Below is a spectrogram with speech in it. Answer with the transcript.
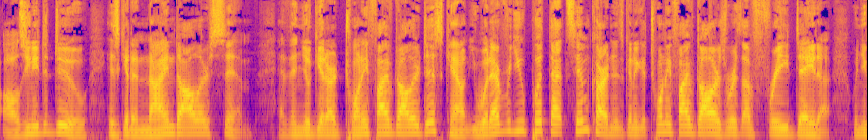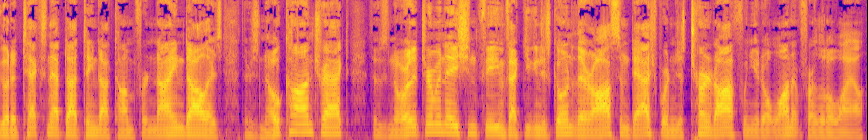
All you need to do is get a $9 SIM and then you'll get our $25 discount. Whatever you put that SIM card in is going to get $25 worth of free data when you go to techsnap.ting.com for $9. There's no contract. There's no early termination fee. In fact, you can just go into their awesome dashboard and just turn it off when you don't want it for a little while.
